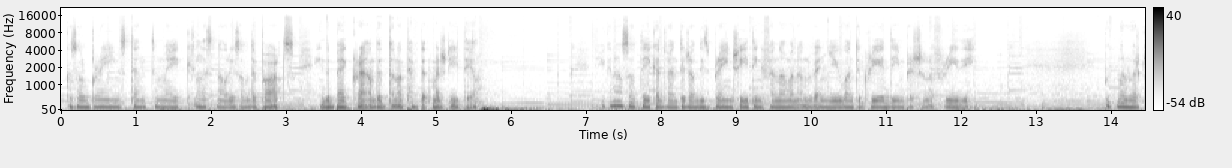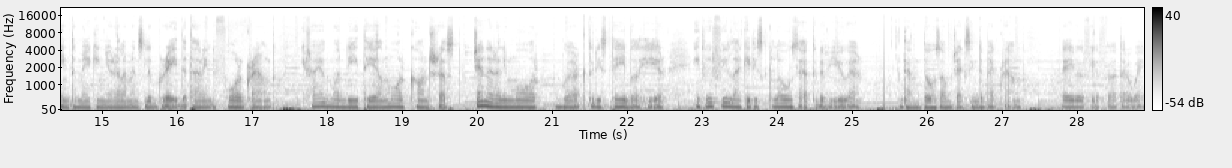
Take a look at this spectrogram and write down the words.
Because our brains tend to make less notice of the parts in the background that do not have that much detail. You can also take advantage of this brain cheating phenomenon when you want to create the impression of 3D. Put more work into making your elements look great that are in the foreground. If I add more detail, more contrast, generally more work to this table here, it will feel like it is closer to the viewer than those objects in the background. They will feel further away.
